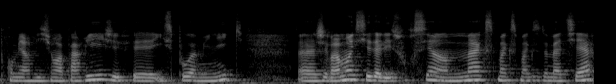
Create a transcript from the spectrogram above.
Première Vision à Paris, j'ai fait ISPO à Munich. J'ai vraiment essayé d'aller sourcer un max, max, max de matières.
